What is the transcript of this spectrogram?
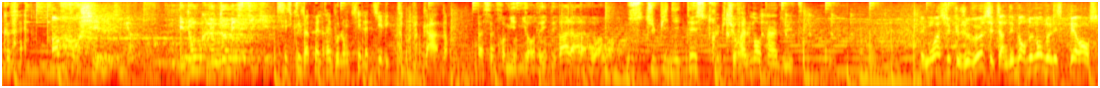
Que faire? Enfourcher le tigre et donc le domestiquer. C'est ce que j'appellerais volontiers la dialectique du cadre. Pas ses premiers de cordée, pas la paroi. Stupidité structurellement induite. Et moi, ce que je veux, c'est un débordement de l'espérance.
